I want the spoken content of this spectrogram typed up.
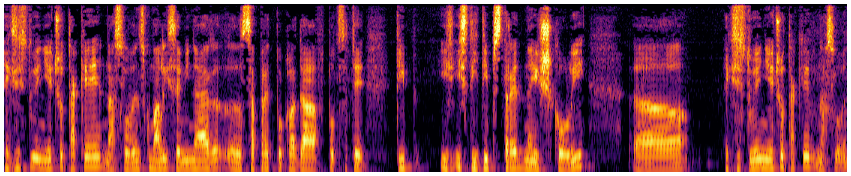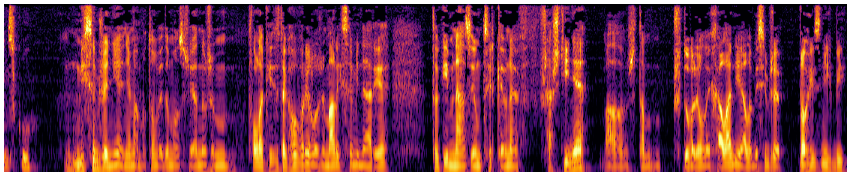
Existuje niečo také? Na Slovensku malý seminár e, sa predpokladá v podstate typ, istý typ strednej školy. E, existuje niečo také na Slovensku? Myslím, že nie. Nemám o tom vedomosť žiadnu, že voľa, keď si tak hovorilo, že malý seminár je to gymnázium cirkevné v Šaštine a že tam študovali len chalani, ale myslím, že mnohí z nich by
